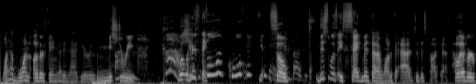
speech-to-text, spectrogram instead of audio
Well, I have one other thing I didn't add here. It was a mystery. Oh my gosh, Well, here's the thing. Full of cool things Yeah, today. so- and bugs. This was a segment that I wanted to add to this podcast. However,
